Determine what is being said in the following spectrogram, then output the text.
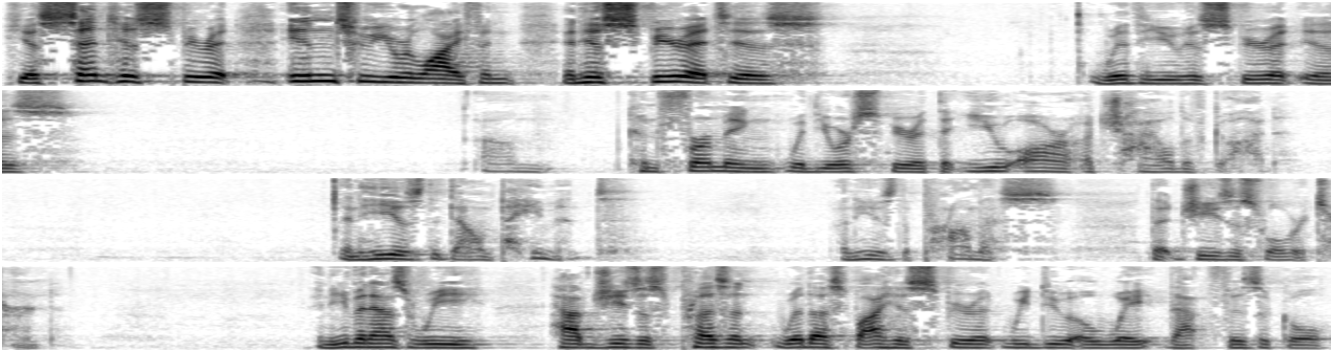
He has sent His Spirit into your life, and, and His Spirit is with you. His Spirit is um, confirming with your spirit that you are a child of God. And He is the down payment, and He is the promise that Jesus will return. And even as we have Jesus present with us by his Spirit, we do await that physical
